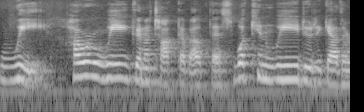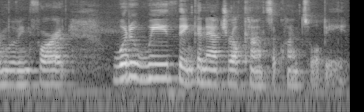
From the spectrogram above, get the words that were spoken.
we. How are we going to talk about this? What can we do together moving forward? What do we think a natural consequence will be?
